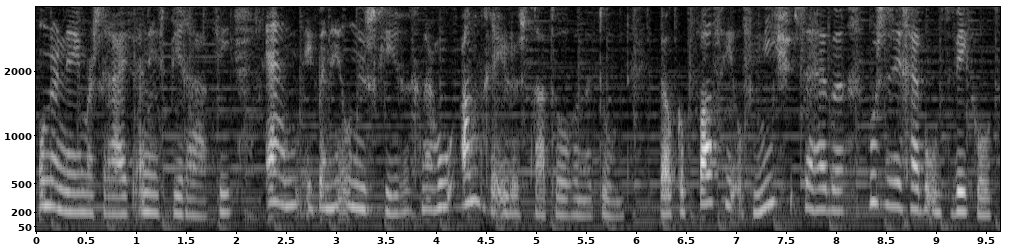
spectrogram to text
ondernemersreis en inspiratie. En ik ben heel nieuwsgierig naar hoe andere illustratoren het doen. Welke passie of niche ze hebben, hoe ze zich hebben ontwikkeld,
